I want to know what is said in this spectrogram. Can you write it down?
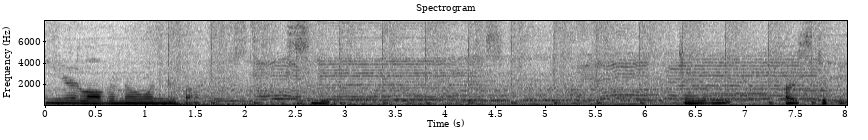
Near lava, no one nearby. I see. Okay, we are skipping.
